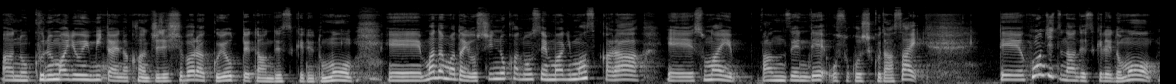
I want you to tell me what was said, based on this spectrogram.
あの、車酔いみたいな感じでしばらく酔ってたんですけれども、えまだまだ余震の可能性もありますから、え備え万全でお過ごしください。で、本日なんですけれども、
